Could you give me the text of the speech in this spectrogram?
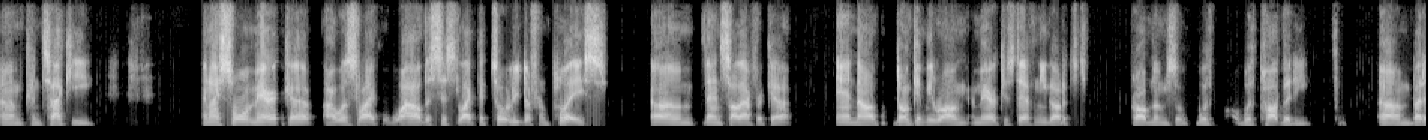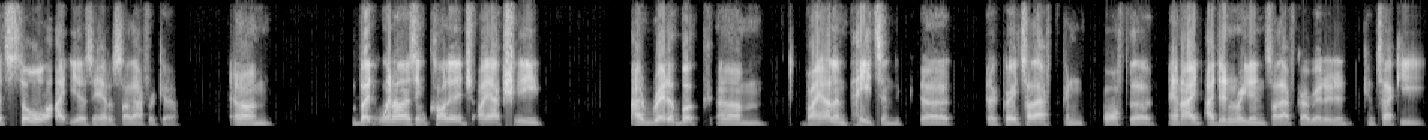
um, Kentucky and I saw America, I was like, wow, this is like a totally different place um, than South Africa. And now, don't get me wrong, America's definitely got its problems of, with with poverty, um, but it's still light years ahead of South Africa. Um, but when I was in college, I actually I read a book um, by Alan Paton, uh, a great South African author, and I, I didn't read it in South Africa. I read it in Kentucky,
